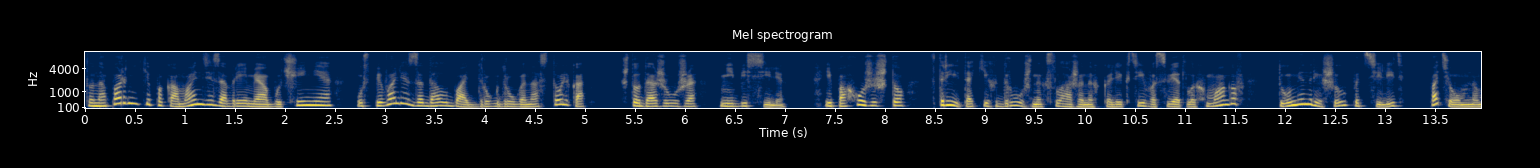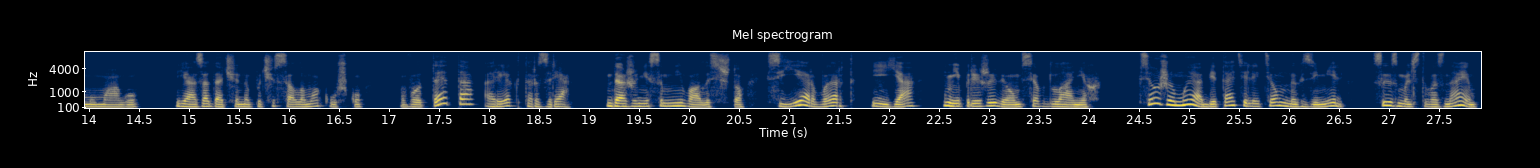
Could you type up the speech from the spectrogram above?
то напарники по команде за время обучения успевали задолбать друг друга настолько, что даже уже не бесили. И похоже, что в три таких дружных слаженных коллектива светлых магов Тумин решил подселить по темному магу. Я озадаченно почесала макушку. Вот это ректор зря. Даже не сомневалась, что Сьер, Верт и я не приживемся в дланях. Все же мы, обитатели темных земель, с измольства знаем,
